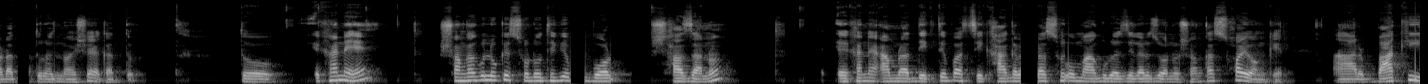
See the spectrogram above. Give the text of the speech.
আটাত্তর হাজার নয়শো একাত্তর। তো এখানে সংখ্যাগুলোকে ছোট থেকে বড় সাজানো। এখানে আমরা দেখতে পাচ্ছি খাগড়াছড়ি ও মাগুরা জেলার জনসংখ্যা ছয় অঙ্কের। আর বাকি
